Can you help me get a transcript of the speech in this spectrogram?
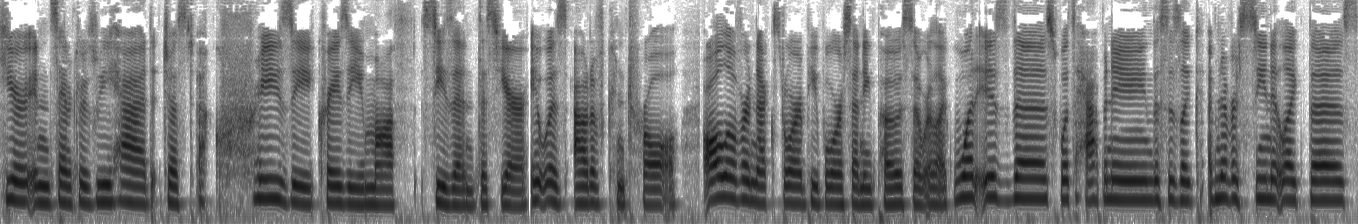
here in Santa Cruz, we had just a crazy, crazy moth season this year. It was out of control. All over Nextdoor, people were sending posts that were like, What is this? What's happening? This is like, I've never seen it like this.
